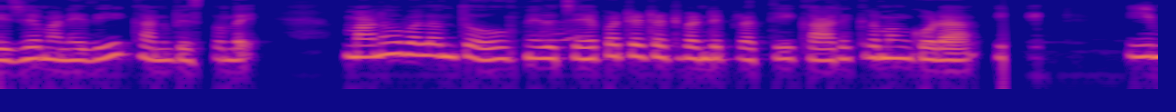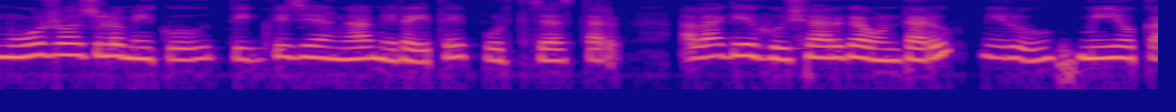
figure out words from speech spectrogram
విజయం అనేది కనిపిస్తుంది. మనోబలంతో మీరు చేపట్టేటటువంటి ప్రతి కార్యక్రమం కూడా ఈ మూడు రోజులు మీకు దిగ్విజయంగా మీరైతే పూర్తి చేస్తారు. అలాగే హుషారుగా ఉంటారు. మీరు మీ యొక్క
